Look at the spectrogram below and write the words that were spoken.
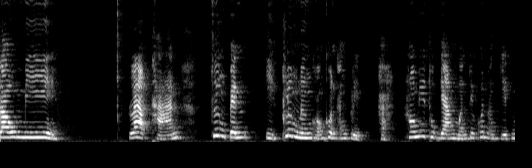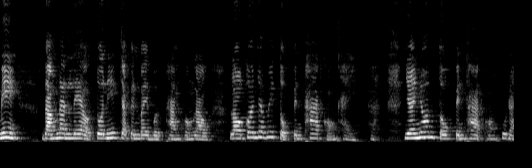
เรามีรากฐาน ซึ่งเป็นอีกครึ่งหนึ่งของคนอังกฤษค่ะเขามีทุกอย่างเหมือนที่คนอังกฤษมีดังนั้นแล้ว ตัวนี้จะเป็นใบเบิกทางของเรา เราก็จะไม่ตกเป็นทาสของใครค่ะ อย่าย่อมตกเป็นทาสของผู้ใด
